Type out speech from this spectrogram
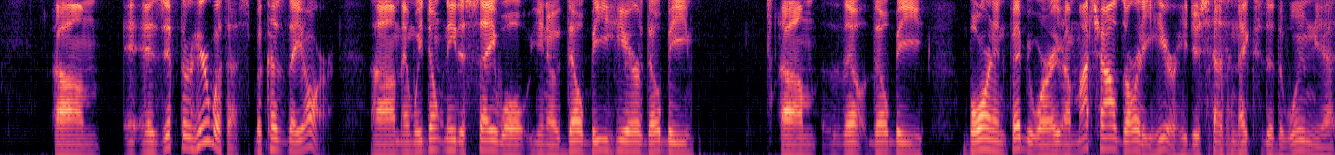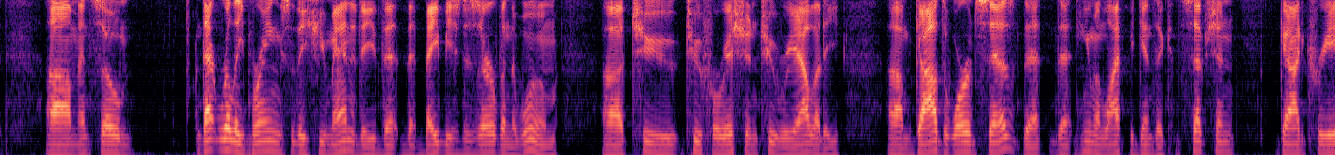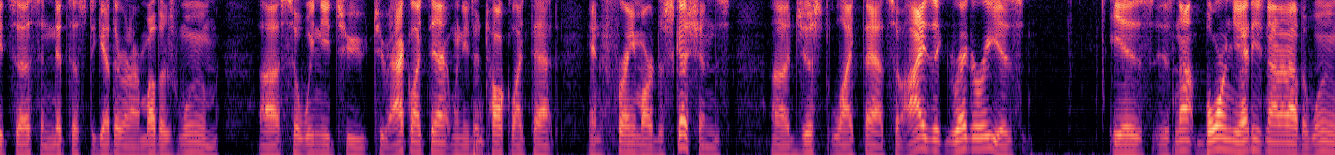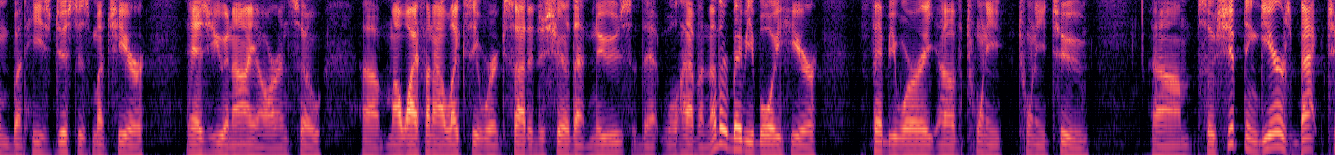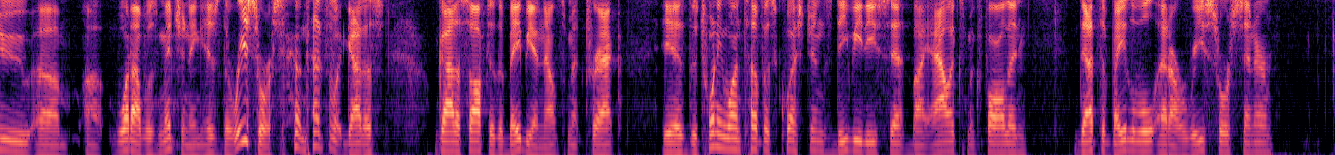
um, as if they're here with us because they are. Um, and we don't need to say, well, you know, they'll be here, they'll be, um, they'll they'll be born in February. Uh, my child's already here; he just hasn't exited the womb yet. Um, and so that really brings the humanity that, that babies deserve in the womb uh, to to fruition, to reality. Um, God's word says that, that human life begins at conception. God creates us and knits us together in our mother's womb. Uh, so we need to, to act like that. We need to talk like that and frame our discussions uh, just like that. So Isaac Gregory is is is not born yet. He's not out of the womb, but he's just as much here as you and I are. And so, uh, my wife and I, Lexi, we're excited to share that news that we'll have another baby boy here, February of 2022. Um, so, shifting gears back to um, uh, what I was mentioning is the resource. That's what got us got us off to the baby announcement track. Is the 21 toughest questions DVD set by Alex McFarland. That's available at our resource center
